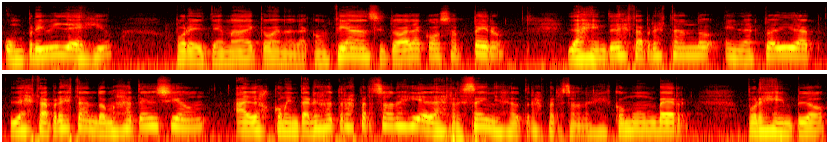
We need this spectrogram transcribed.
un privilegio por el tema de que, bueno, la confianza y toda la cosa, pero la gente le está prestando, en la actualidad, le está prestando más atención a los comentarios de otras personas y a las reseñas de otras personas. Es común ver, por ejemplo,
